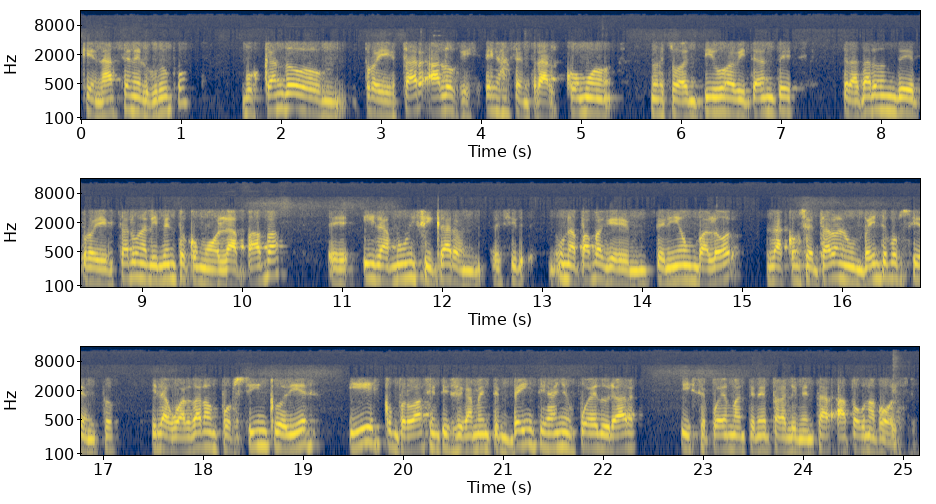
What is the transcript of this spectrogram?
que nace en el grupo buscando proyectar algo que es central, como nuestros antiguos habitantes trataron de proyectar un alimento como la papa eh, y la momificaron, es decir, una papa que tenía un valor, la concentraron en un 20% y la guardaron por 5 o 10 y comprobada científicamente 20 años puede durar y se puede mantener para alimentar a toda una población.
